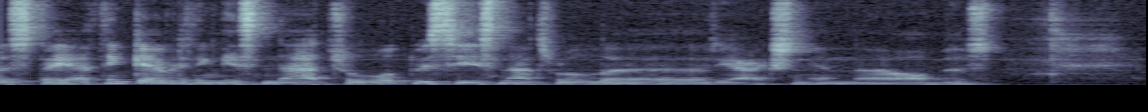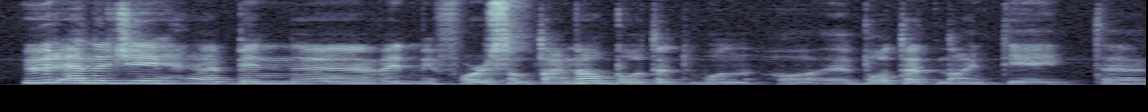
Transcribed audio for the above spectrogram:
uh, stay. I think everything is natural. What we see is natural uh, reaction in uh, Abus. Ur Energy have been uh, with me for some time now, bought at one, uh, bought at 98 uh,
